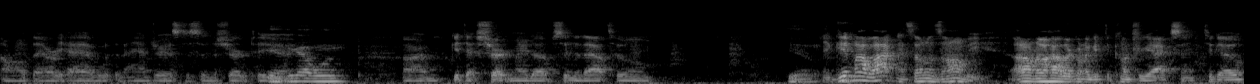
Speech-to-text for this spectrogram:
I don't know if they already have with an address to send a shirt to. Yeah, I got one. All right, get that shirt made up, send it out to them, Yeah. and get my likeness on a zombie. I don't know how they're going to get the country accent to go,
